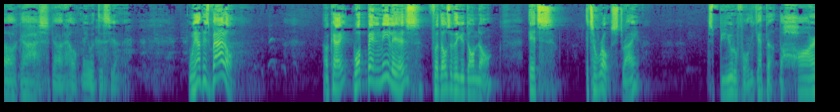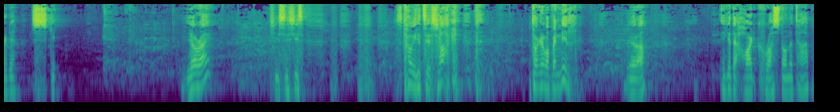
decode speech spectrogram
Oh gosh, God help me with this young. We have this battle. Okay? What pernil is, for those of you who don't know, it's it's a roast, right? It's beautiful. You get the, the hard skin. You all right? She's, she's, she's going into shock. We're talking about pernil. You know? You get that hard crust on the top.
